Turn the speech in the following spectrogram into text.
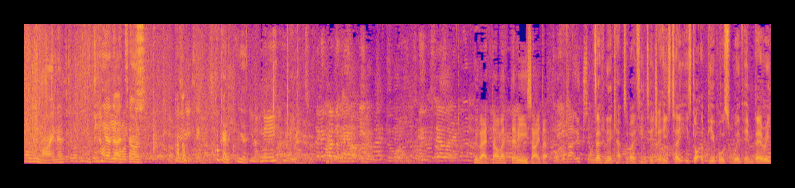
Se on limainen. Mutta tietää, että se on... Kato. Kokeile, kokeile. Niin. Hyvä, että olette viisaita. Definitely a captivating teacher. He's, ta- he's got the pupils with him. They're, e-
